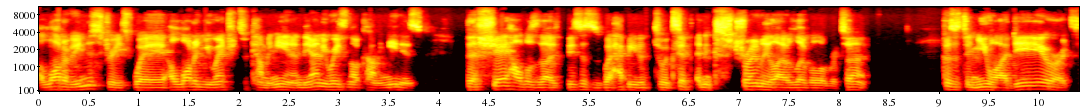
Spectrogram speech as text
a lot of industries where a lot of new entrants are coming in. And the only reason they're coming in is the shareholders of those businesses were happy to accept an extremely low level of return because it's a new idea or it's,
